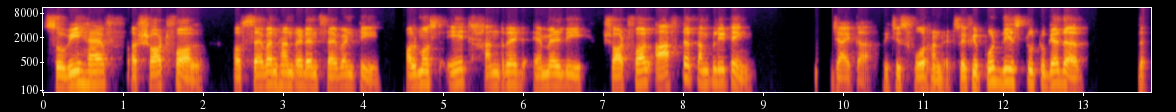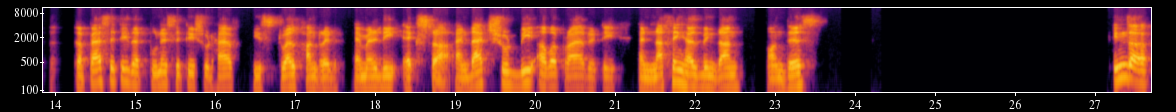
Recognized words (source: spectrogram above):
So we have a shortfall of 770, almost 800 MLD shortfall after completing JICA, which is 400. So if you put these two together, the capacity that Pune city should have is 1200 MLD extra. And that should be our priority. And nothing has been done on this. In the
